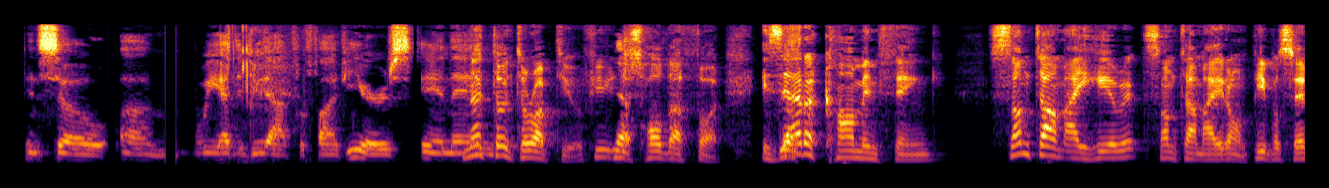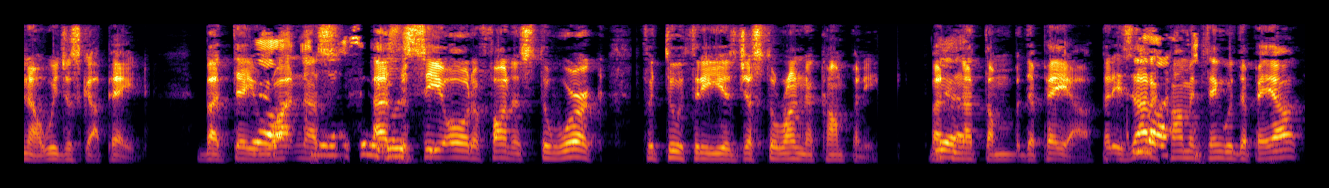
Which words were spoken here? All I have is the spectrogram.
And so um, we had to do that for five years. And then, not to interrupt you, if you yeah. just hold that thought, is yeah. that a common thing? Sometimes I hear it, sometimes I don't. People say, no, we just got paid. But they yeah, want us as the CEO to fund us to work for two, three years just to run the company, but yeah. not the, the payout. But is that a common thing with the payout?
